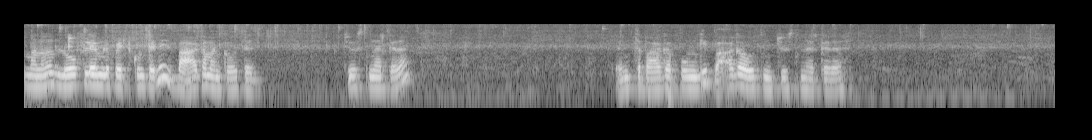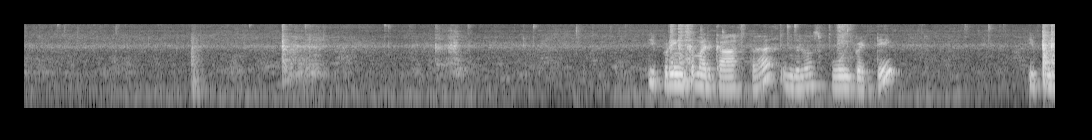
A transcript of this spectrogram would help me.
మనం లో ఫ్లేమ్లో పెట్టుకుంటేనే ఇది బాగా మనకు అవుతుంది. చూస్తున్నారు కదా? ఎంత బాగా పొంగి బాగా అవుతుంది చూస్తున్నారు కదా? ఇప్పుడు ఇంకా మరి కాస్త ఇందులో స్పూన్ పెట్టి ఇప్పుడు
